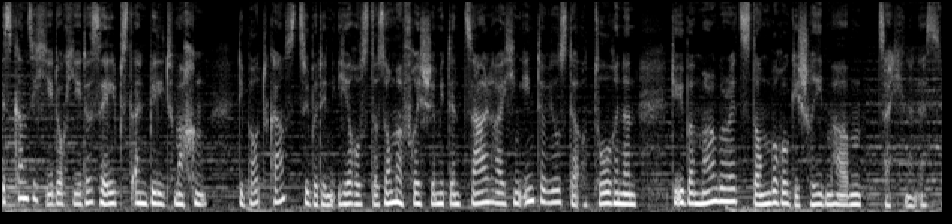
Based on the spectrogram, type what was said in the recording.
Es kann sich jedoch jeder selbst ein Bild machen. Die Podcasts über den Eros der Sommerfrische mit den zahlreichen Interviews der Autorinnen, die über Margaret Stomborough geschrieben haben, zeichnen es.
